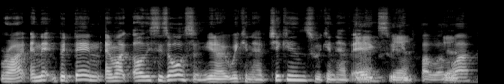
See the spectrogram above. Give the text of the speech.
right and then, but then I'm like oh this is awesome you know we can have chickens we can have eggs we yeah, can blah blah yeah. blah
